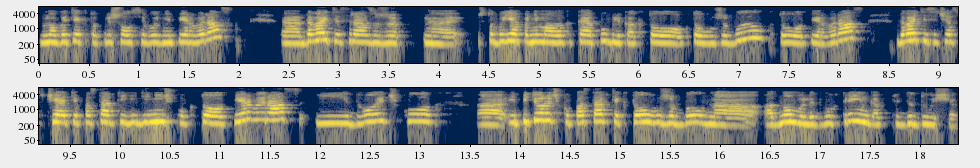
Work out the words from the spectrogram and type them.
много тех, кто пришел сегодня первый раз. Давайте сразу же, чтобы я понимала, какая публика, кто, кто уже был, кто первый раз. Давайте сейчас в чате поставьте единичку, кто первый раз, и двоечку, э, и пятерочку поставьте, кто уже был на одном или двух тренингах предыдущих.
